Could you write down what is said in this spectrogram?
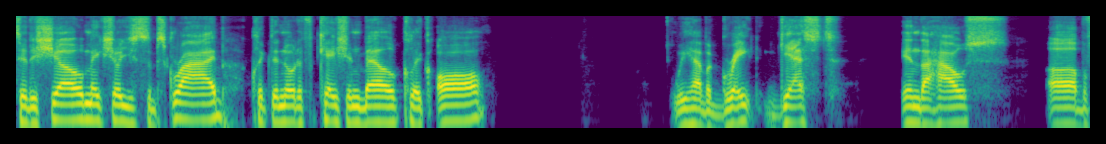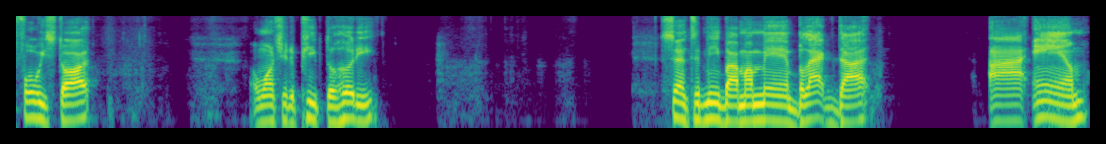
to the show, make sure you subscribe click the notification bell, click all. We have a great guest in the house. Uh, before we start, I want you to peep the hoodie sent to me by my man Black Dot. I am.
